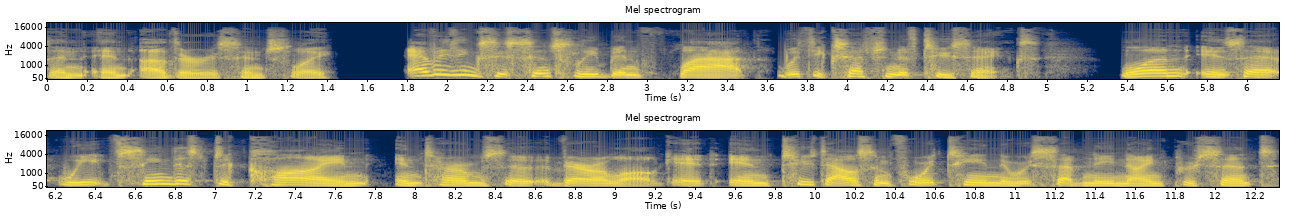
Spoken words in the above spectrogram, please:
and, and other, essentially. Everything's essentially been flat with the exception of two things. One is that we've seen this decline in terms of Verilog. It, in 2014, there was 79%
